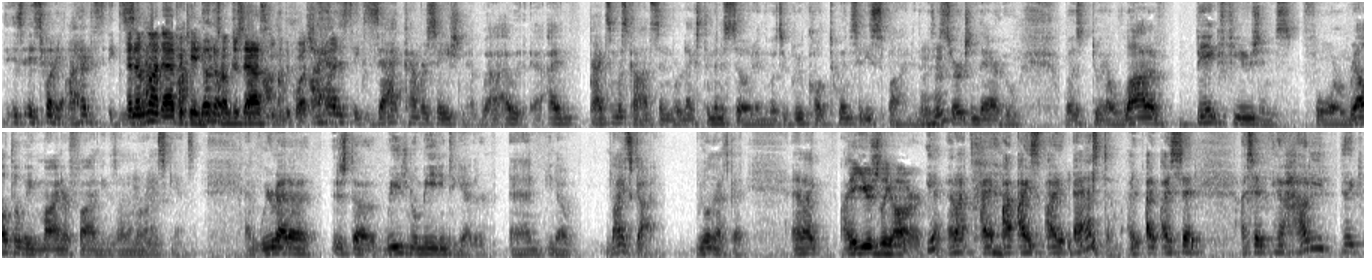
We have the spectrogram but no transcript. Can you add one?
It's, it's funny. I had this exact. And I'm not advocating no, this, no, I'm just asking I- the question, I had this exact conversation. I, I, I practiced in Wisconsin. We're next to Minnesota, and there was a group called Twin Cities Spine, and there Mm-hmm. was a surgeon there who was doing a lot of big fusions for relatively minor findings on MRI Mm-hmm. scans. And we were at a just a regional meeting together, and you know, nice guy, really nice guy. And I, I They usually are. yeah, and I, I, I, I, I asked him. I, I, I said, I said, you know, how do you like?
